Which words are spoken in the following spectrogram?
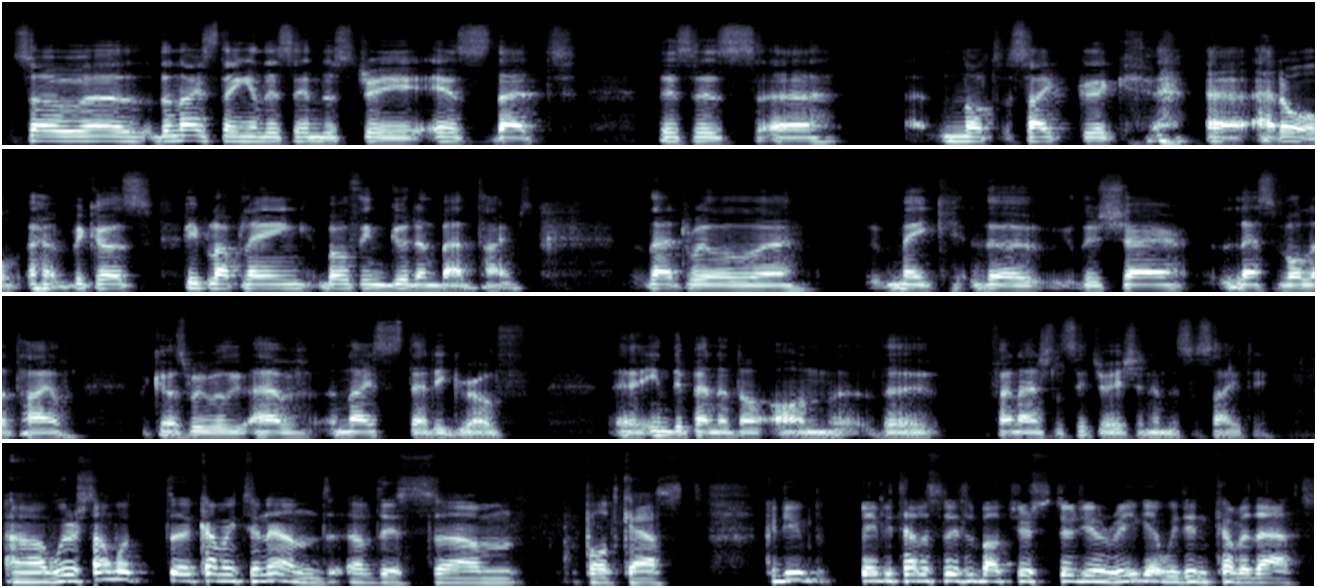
So uh, the nice thing in this industry is that this is uh, not cyclic uh, at all because people are playing both in good and bad times. That will uh, make the the share less volatile because we will have a nice steady growth uh, independent on, the financial situation in the society. Uh, we're somewhat coming to an end of this um podcast. Could you maybe tell us a little about your studio in Riga? We didn't cover that.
